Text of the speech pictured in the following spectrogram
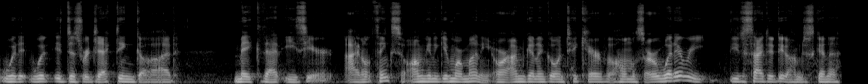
would it would it does rejecting God make that easier? I don't think so. I'm going to give more money, or I'm going to go and take care of the homeless, or whatever you decide to do. I'm just going to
